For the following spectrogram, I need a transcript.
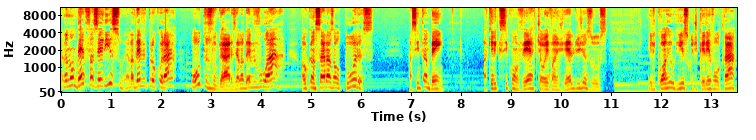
ela não deve fazer isso, ela deve procurar outros lugares, ela deve voar, alcançar as alturas. Assim também, aquele que se converte ao Evangelho de Jesus, ele corre o risco de querer voltar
